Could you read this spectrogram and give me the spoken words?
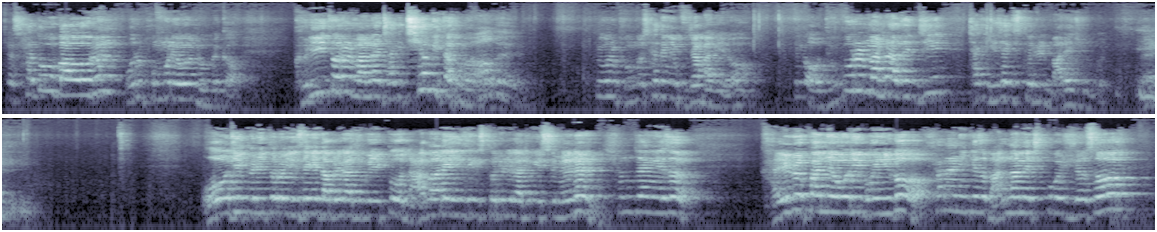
그러니까 사도 바울은 오늘 본문에 보면 뭡니까? 그리스도를 만난 자기 체험이 있다고 말해요. 그 오늘 본문 사도행 9장 아니에요. 그러니까 어, 누구를 만나든지 자기 인생 스토리를 말해주는 거예요. 오직 그리스도로 인생의 답을 가지고 있고 나만의 인생 스토리를 가지고 있으면은 현장에서 갈급한 영혼이 보이고 하나님께서 만남의 축복을 주셔서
